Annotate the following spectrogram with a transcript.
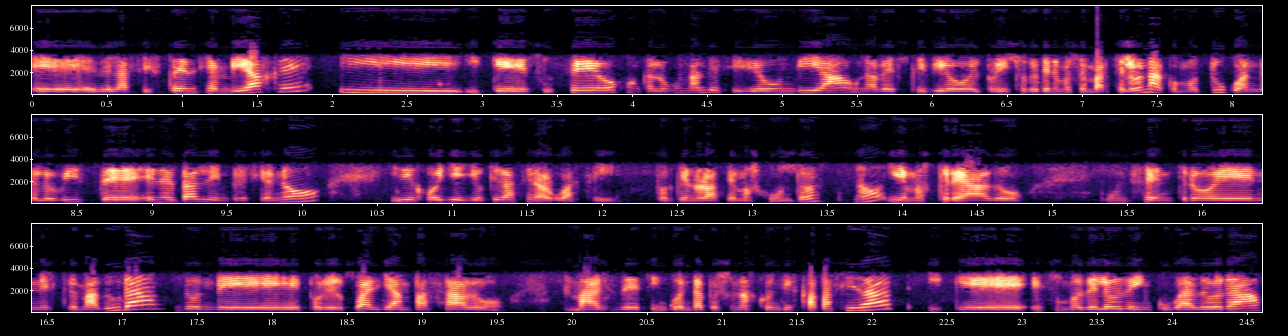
eh, de la asistencia en viaje y, que su CEO, Juan Carlos Guzmán, decidió un día, una vez que vio el proyecto que tenemos en Barcelona, como tú cuando lo viste en el PAD le impresionó y dijo, oye, yo quiero hacer algo así, ¿por qué no lo hacemos juntos? ¿no? Y hemos creado un centro en Extremadura, donde por el cual ya han pasado más de 50 personas con discapacidad y que es un modelo de incubadora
